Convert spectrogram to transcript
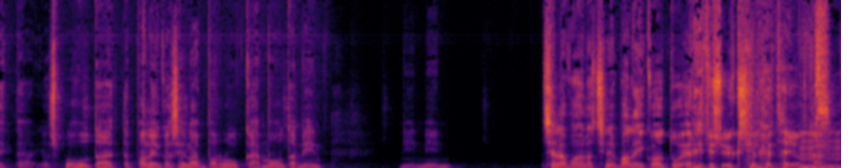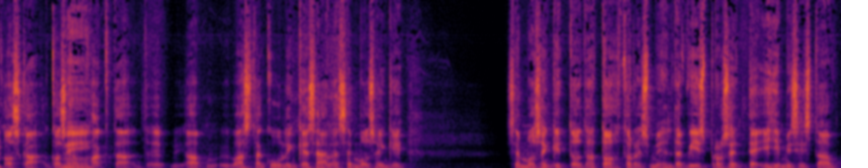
että jos puhutaan, että paljonko siellä on porukkaa ja muuta, niin, niin, niin siellä voi olla, että sinne valikoituu erityisyksilöitä, jotka, mm. koska, koska niin. fakta, ja vasta kuulin kesällä semmoisenkin, semmoisenkin tuota, tohtorismiehiltä, 5 prosenttia ihmisistä on,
